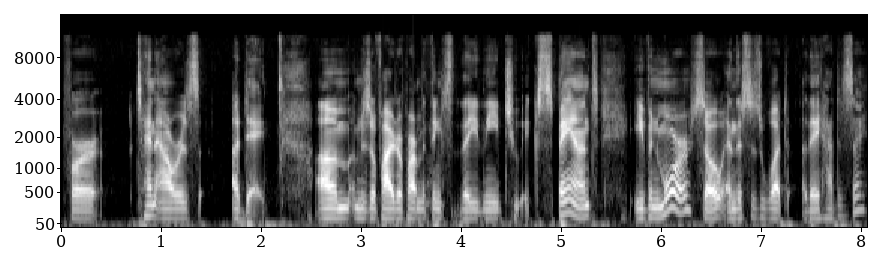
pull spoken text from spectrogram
for 10 hours a day. Um, Missoula Fire Department thinks they need to expand even more so, and this is what they had to say.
